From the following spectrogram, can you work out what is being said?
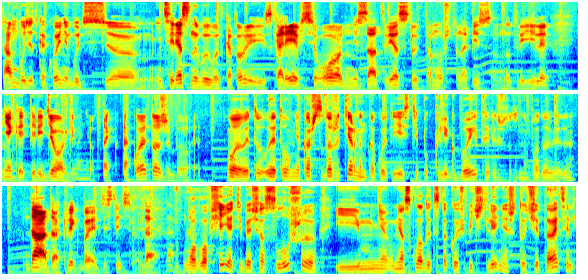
там будет какой-нибудь э, интересный вывод, который, скорее всего, не соответствует тому, что написано внутри, или некое передергивание. Вот так, такое тоже бывает. Ой, это, у этого, мне кажется, даже термин какой-то есть, типа кликбейт или что-то наподобие, да? Да, да, кликбейт, действительно, да. да, да. Вообще, я тебя сейчас слушаю, и мне, у меня складывается такое впечатление, что читатель,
